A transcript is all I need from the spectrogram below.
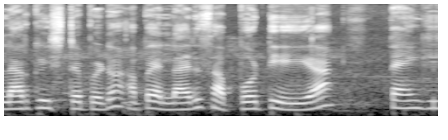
എല്ലാവർക്കും ഇഷ്ടപ്പെടും. അപ്പോൾ എല്ലാവരും സപ്പോർട്ട് ചെയ്യുക. താങ്ക്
